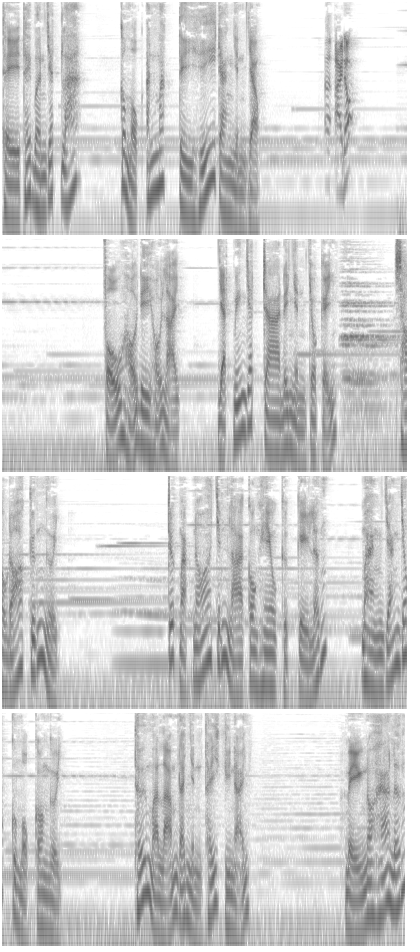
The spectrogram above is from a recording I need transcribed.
Thì thấy bên vách lá Có một ánh mắt tì hí đang nhìn vào. À, Ai đó? Phủ hỏi đi hỏi lại Dạch miếng vách ra để nhìn cho kỹ. Sau đó cứng người. Trước mặt nó chính là con heo cực kỳ lớn Mang dáng dốc của một con người. Thứ mà Lãm đã nhìn thấy khi nãy. Miệng nó há lớn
